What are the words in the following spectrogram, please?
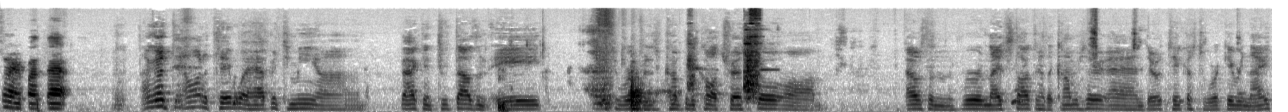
Sorry about that. I got. To, I want to tell you what happened to me um, back in 2008. I used to work for this company called Tresco. Um, I was in we were night stock at the commissary, and they would take us to work every night.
